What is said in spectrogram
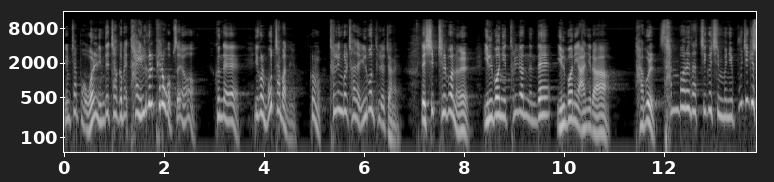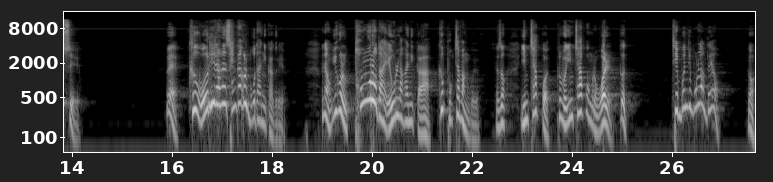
임차법 월 임대차 금액 다 읽을 필요가 없어요 근데 이걸 못 잡아내요 그러면 틀린 걸 찾아 1번 틀렸잖아요 근데 17번을 1번이 틀렸는데 1번이 아니라 답을 3번에다 찍으신 분이 뿌지기수예요 왜? 그 월이라는 생각을 못 하니까 그래요. 그냥 이걸 통으로 다 애울라 가니까 그 복잡한 거예요. 그래서 임차권, 그러면 임차권 그럼 월 끝. 뒤에 뭔지 몰라도 돼요. 어,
